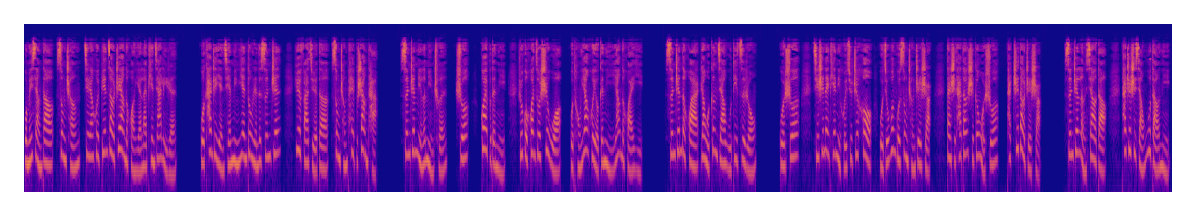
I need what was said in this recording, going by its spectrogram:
我没想到宋城竟然会编造这样的谎言来骗家里人。我看着眼前明艳动人的孙真，越发觉得宋城配不上他。孙真抿了抿唇，说：“怪不得你，如果换作是我，我同样会有跟你一样的怀疑。”孙真的话让我更加无地自容。我说：“其实那天你回去之后，我就问过宋城这事儿，但是他当时跟我说他知道这事儿。”孙真冷笑道：“他这是想误导你，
